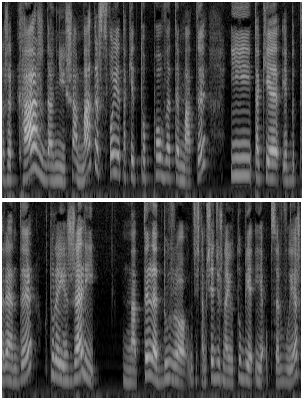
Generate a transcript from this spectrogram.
że każda nisza ma też swoje takie topowe tematy, i takie jakby trendy, które jeżeli na tyle dużo gdzieś tam siedzisz na YouTubie i je obserwujesz,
